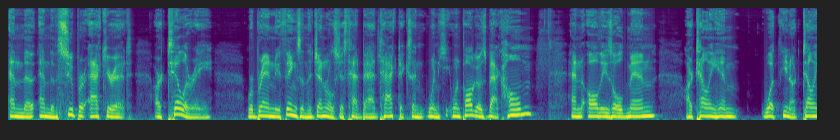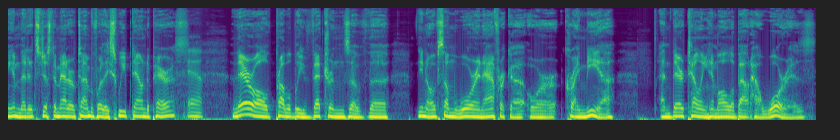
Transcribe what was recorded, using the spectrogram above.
and the and the super accurate artillery were brand new things, and the generals just had bad tactics. And when he when Paul goes back home, and all these old men are telling him what you know, telling him that it's just a matter of time before they sweep down to Paris Yeah. they're all probably veterans of the you know of some war in Africa or Crimea and they're telling him all about how war is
